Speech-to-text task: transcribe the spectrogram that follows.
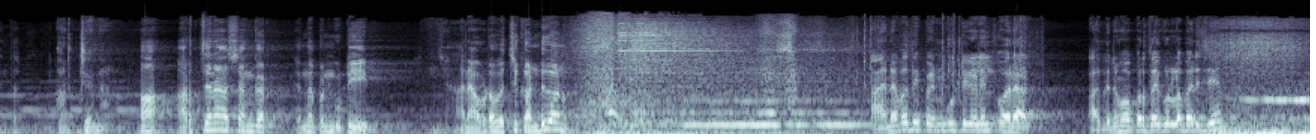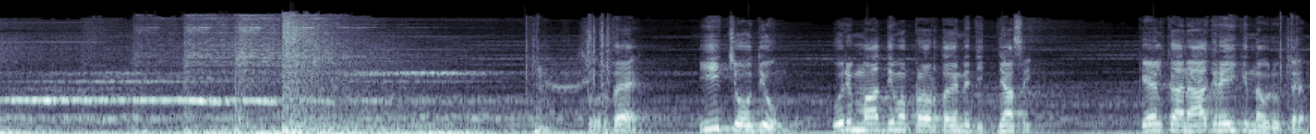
എന്താ? അർച്ചന. ആ അർച്ചന ശങ്കർ എന്ന പെൺകുട്ടി ഞാൻ അവിടെ വെച്ച് കണ്ടു കാണും. അനവധി പെൺകുട്ടികളിൽ ഒരാൾ. അതിനും അപ്പുറത്തേക്കുള്ള പരിചയം? സുഹൃത്തെ ഈ ചോദ്യവും ഒരു മാധ്യമ പ്രവർത്തകന്റെ ജിജ്ഞാസയും കേൾക്കാൻ ആഗ്രഹിക്കുന്ന ഒരു ഉത്തരം.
